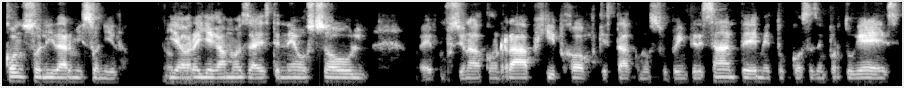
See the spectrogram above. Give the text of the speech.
consolidar mi sonido. Y ahora llegamos a este neo soul, he fusionado con rap, hip hop, que está como súper interesante, meto cosas en portugués,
